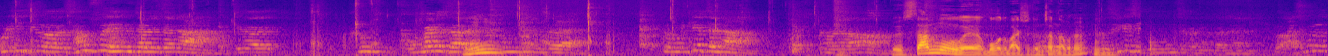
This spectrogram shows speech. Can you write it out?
우리 저 상수 했는 자리잖아 제가 그 공간에서 했는데 그 우리 깼잖아 그 쌈무에 먹어도 맛이 괜찮나 보네. 음. 그 아시고는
